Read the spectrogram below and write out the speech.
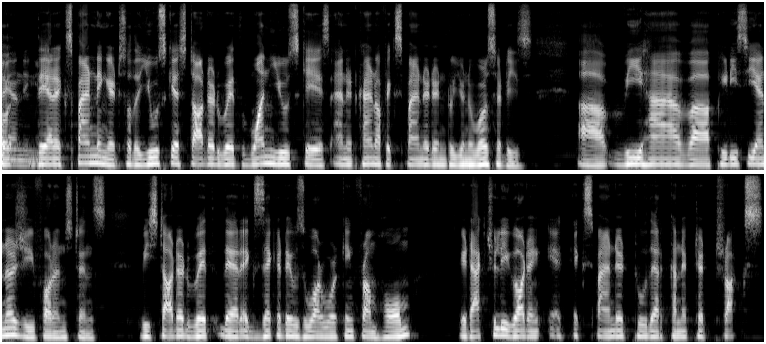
expanding they are expanding it. So the use case started with one use case and it kind of expanded into universities. Uh, we have uh, PDC Energy, for instance. We started with their executives who are working from home. It actually got expanded to their connected trucks.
